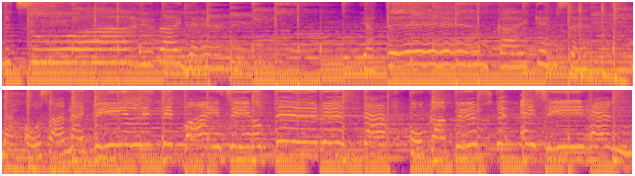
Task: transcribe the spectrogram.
Nyt sua hyväilen ja teen kaiken sen. Mä osaan näin villisti vain sinut tyydyttää. Pysty, ei siihen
